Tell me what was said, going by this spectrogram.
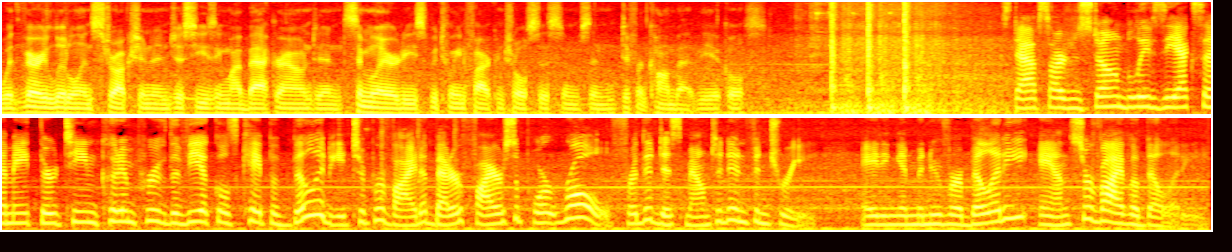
with very little instruction and just using my background and similarities between fire control systems and different combat vehicles. Staff Sergeant Stone believes the XM813 could improve the vehicle's capability to provide a better fire support role for the dismounted infantry, aiding in maneuverability and survivability.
